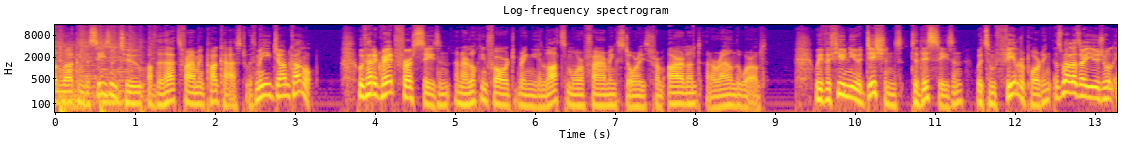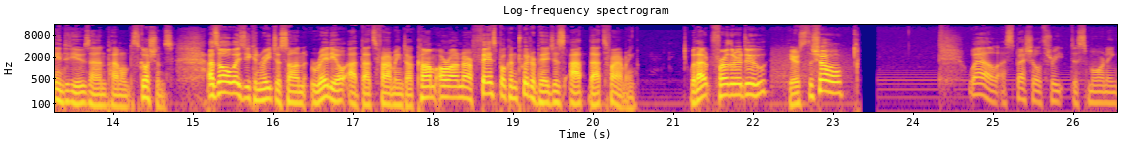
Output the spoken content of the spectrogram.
and welcome to season two of the That's Farming podcast with me, John Connell. We've had a great first season and are looking forward to bringing you lots more farming stories from Ireland and around the world. We have a few new additions to this season with some field reporting as well as our usual interviews and panel discussions. As always, you can reach us on radio at that'sfarming.com or on our Facebook and Twitter pages at That's Farming. Without further ado, here's the show. Well, a special treat this morning.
